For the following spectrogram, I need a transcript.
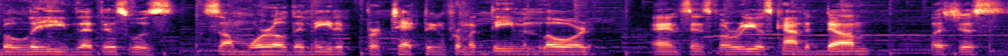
believe that this was some world that needed protecting from a demon lord. And since Maria's kind of dumb, let's just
